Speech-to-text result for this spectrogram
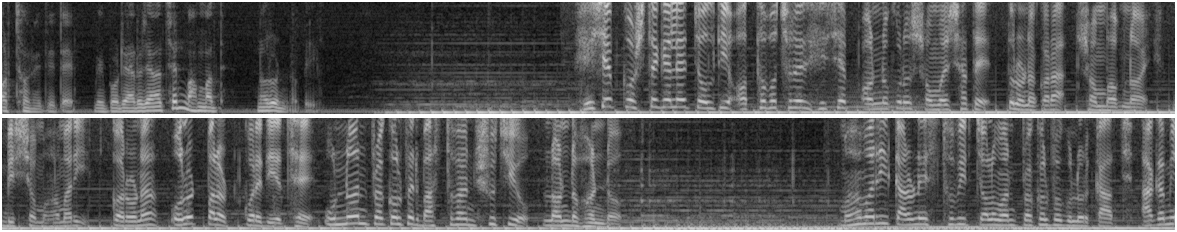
অর্থনীতিতে। রিপোর্টে আরও জানাচ্ছেন মোহাম্মদ নুরুন নবী। হিসেব কষতে গেলে চলতি অর্থ বছরের হিসেব অন্য কোনো সময়ের সাথে তুলনা করা সম্ভব নয়। বিশ্ব মহামারী করোনা ওলটপালট করে দিয়েছে। উন্নয়ন প্রকল্পের বাস্তবায়ন সূচিও লণ্ডভণ্ড। মহামারীর কারণে স্থবির চলমান প্রকল্পগুলোর কাজ। আগামী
